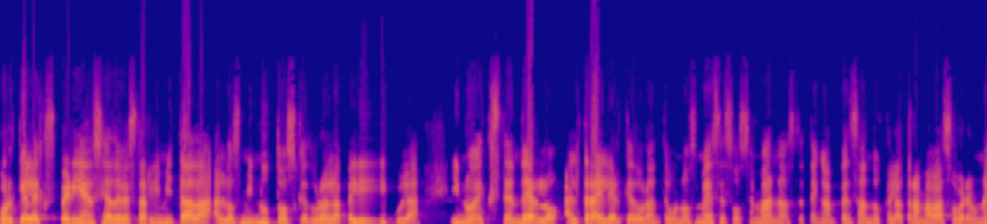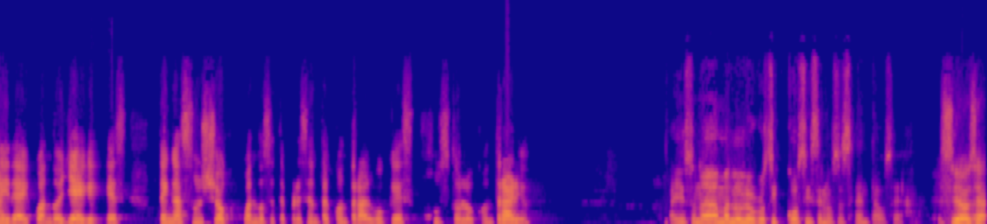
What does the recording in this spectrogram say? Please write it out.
Porque la experiencia debe estar limitada a los minutos que dura la película y no extenderlo al tráiler que durante unos meses o semanas te tengan pensando que la trama va sobre una idea y cuando llegues tengas un shock cuando se te presenta contra algo que es justo lo contrario. Ahí eso nada más lo logró Psicosis en los 60, o sea. Sí, o sea,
